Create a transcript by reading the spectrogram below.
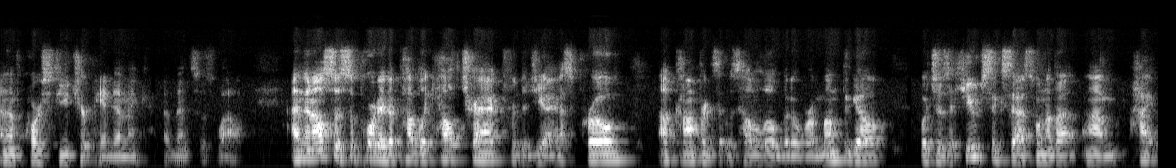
and of course, future pandemic events as well. And then also supported a public health track for the GIS Pro uh, conference that was held a little bit over a month ago, which was a huge success, one of the um, high,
